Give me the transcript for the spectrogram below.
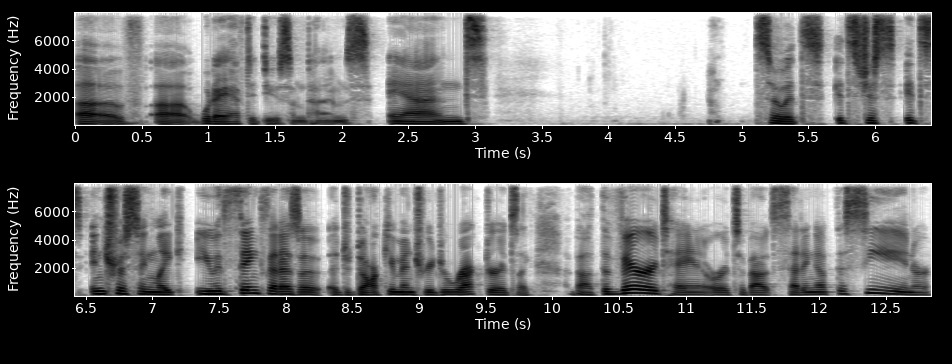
of uh, what I have to do sometimes, and so it's it's just it's interesting. Like you would think that as a, a, documentary director, it's like about the verite, or it's about setting up the scene, or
